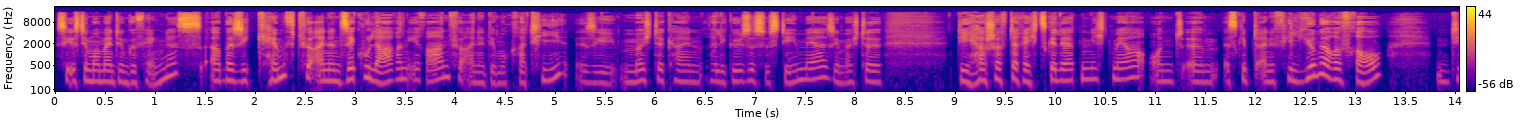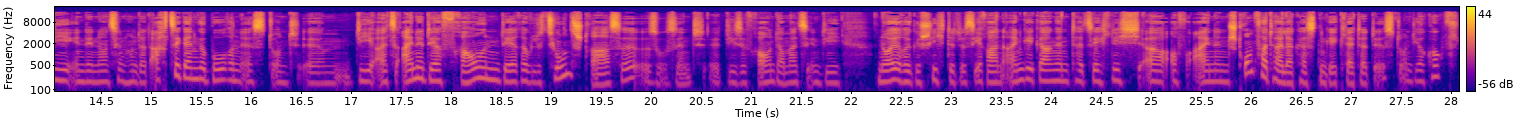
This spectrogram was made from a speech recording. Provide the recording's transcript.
Sie ist im Moment im Gefängnis, aber sie kämpft für einen säkularen Iran, für eine Demokratie. Sie möchte kein religiöses System mehr. Sie möchte die Herrschaft der Rechtsgelehrten nicht mehr. Und ähm, es gibt eine viel jüngere Frau, die in den 1980ern geboren ist und ähm, die als eine der Frauen der Revolutionsstraße, so sind äh, diese Frauen damals in die neuere Geschichte des Iran eingegangen, tatsächlich äh, auf einen Stromverteilerkasten geklettert ist und ihr Kopf,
